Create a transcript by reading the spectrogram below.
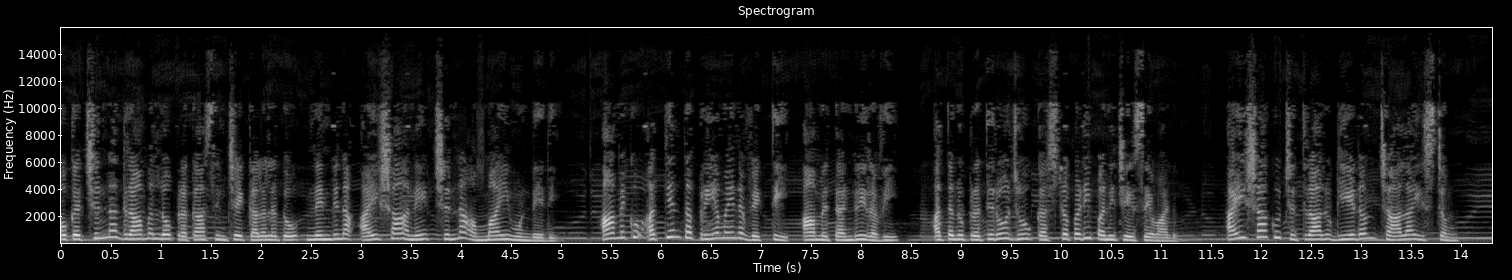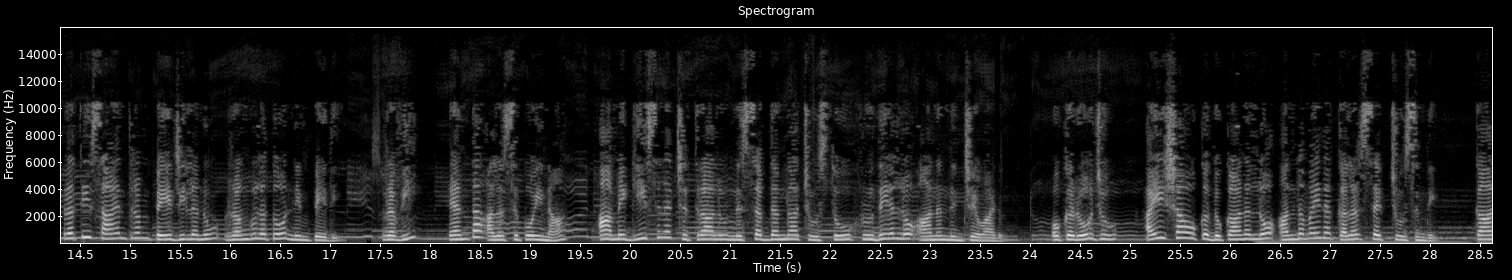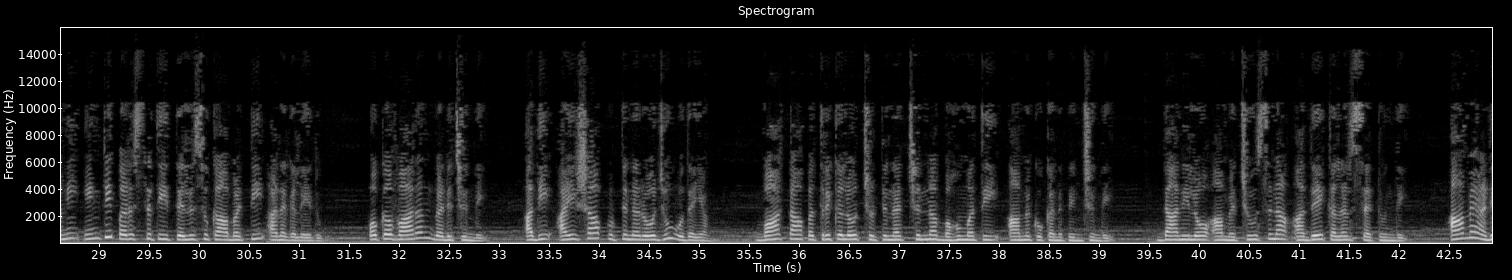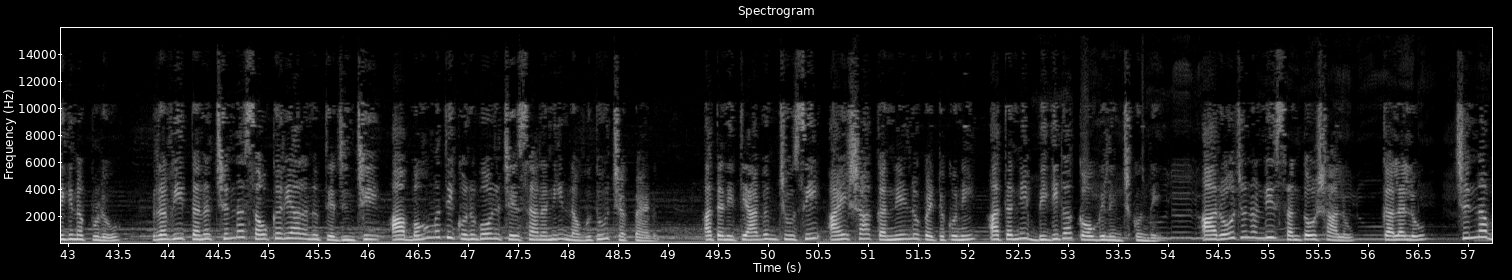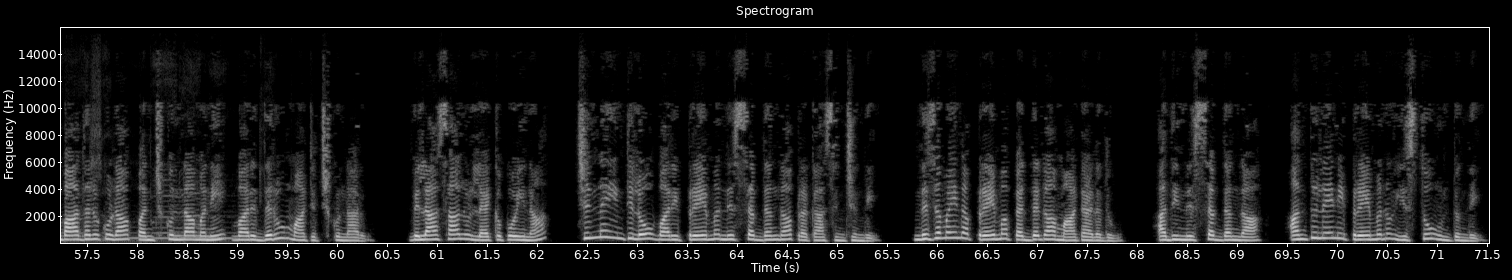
ఒక చిన్న గ్రామంలో ప్రకాశించే కలలతో నిండిన ఐషా అనే చిన్న అమ్మాయి ఉండేది. ఆమెకు అత్యంత ప్రియమైన వ్యక్తి ఆమె తండ్రి రవి. అతను ప్రతిరోజు కష్టపడి పని చేసేవాడు. ఐషాకు చిత్రాలు గీయడం చాలా ఇష్టం. ప్రతి సాయంత్రం పేజీలను రంగులతో నింపేది. రవి ఎంత అలసిపోయినా ఆమె గీసిన చిత్రాలు నిశ్శబ్దంగా చూస్తూ హృదయంలో ఆనందించేవాడు. ఒకరోజు ఐషా ఒక దుకాణంలో అందమైన కలర్ సెట్ చూసింది. కానీ ఇంటి పరిస్థితి తెలుసు కాబట్టి అడగలేదు. ఒక వారం గడిచింది. అది ఐషా పుట్టినరోజు ఉదయం. వార్తాపత్రికలో చుట్టిన చిన్న బహుమతి ఆమెకు కనిపించింది. దానిలో ఆమె చూసిన అదే కలర్ సెట్ ఉంది. ఆమె అడిగినప్పుడు రవి తన చిన్న సౌకర్యాలను త్యజించి ఆ బహుమతి కొనుగోలు చేశానని నవ్వుతూ చెప్పాడు. అతని త్యాగం చూసి ఐషా కన్నీళ్ళు పెట్టుకుని అతన్ని బిగిగా కౌగిలించుకుంది. ఆ రోజు నుండి సంతోషాలు కలలు చిన్న బాధలు కూడా పంచుకుందామని వారిద్దరూ మాటిచ్చుకున్నారు. విలాసాలు లేకపోయినా చిన్న ఇంటిలో వారి ప్రేమ నిశ్శబ్దంగా ప్రకాశించింది. నిజమైన ప్రేమ పెద్దగా మాట్లాడదు. అది నిశ్శబ్దంగా అంతులేని ప్రేమను ఇస్తూ ఉంటుంది.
